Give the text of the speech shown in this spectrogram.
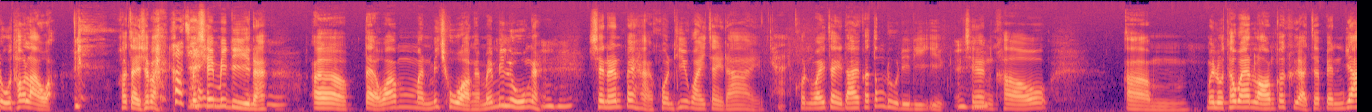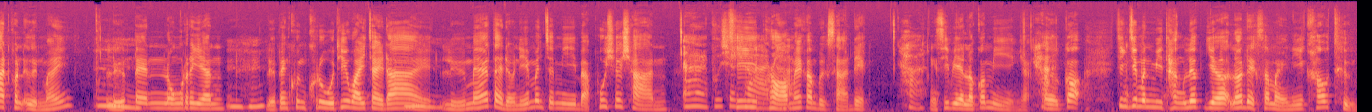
รู้เท่าเราอะ เข้าใจใช่ปะเข้าใจไม่ใช่ไม่ดีนะเออแต่ว่ามันไม่ชัวร์ไงไม่ไม่รู้ไงอือฮึฉะนั้นไปหาคนที่ไว้ใจได้ค่ะคนไว้ใจได้ก็ต้องดูดี ๆ อีกอือฮึเช่นเขาอืมไม่รู้ถ้าแวดล้อมก็คืออาจจะเป็นญาติคนอื่นไหม หรือเป็นโรงเรียนอือฮึหรือเป็นคุณครูที่ไว้ใจได้อืมหรือแม้แต่เดี๋ยวนี้มันจะมีแบบผู้เชี่ยวชาญอ่าผู้เชี่ยวที่ชาญพร้อมค่ะให้คำปรึกษาเด็กค่ะอย่าง CBN เราก็มีอย่างเงี้ยค่ะเออก็จริง ๆ มันมีทางเลือกเยอะ แล้วเด็กสมัยนี้เข้าถึง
